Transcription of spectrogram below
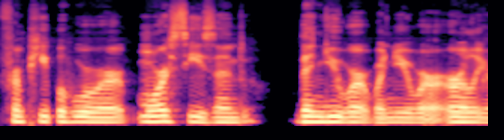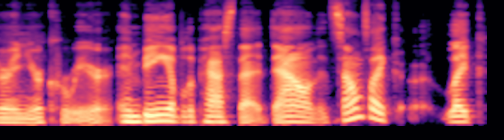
from people who were more seasoned than you were when you were earlier in your career and being able to pass that down. It sounds like like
